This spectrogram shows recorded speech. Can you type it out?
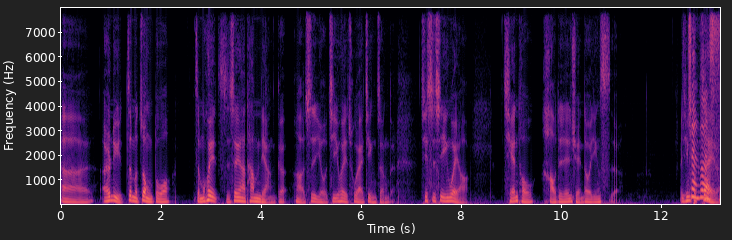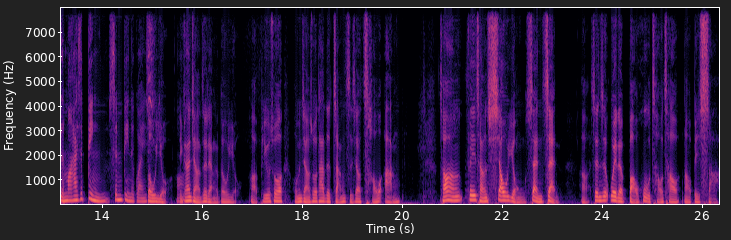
呃儿女这么众多，怎么会只剩下他们两个啊是有机会出来竞争的？其实是因为啊，前头好的人选都已经死了。已经不在了。战乱死吗？还是病生病的关系？都有。你刚才讲的这两个都有啊。比如说，我们讲说他的长子叫曹昂，曹昂非常骁勇善战啊，甚至为了保护曹操，然后被杀。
